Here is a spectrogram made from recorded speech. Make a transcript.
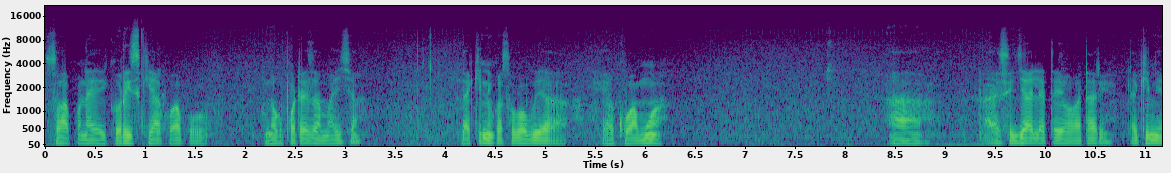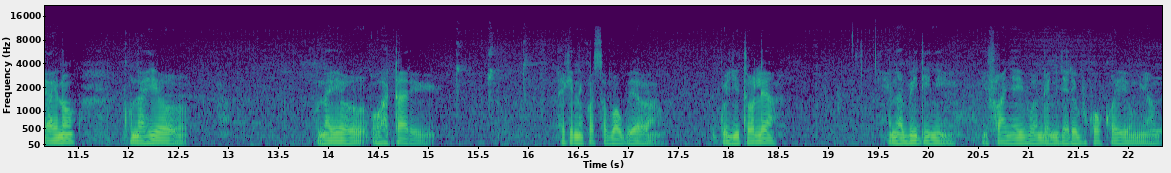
so hapo naye iko riski yako hapo, kuna kupoteza maisha, lakini kwa sababu ya, ya kuamua ah, asijali hata hiyo hatari, lakini I know kuna hiyo kuna hiyo uhatari, lakini kwa sababu ya kujitolea inabidi ni, nifanye hivyo ndio nijaribu kuokoa hiyo mnyama.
